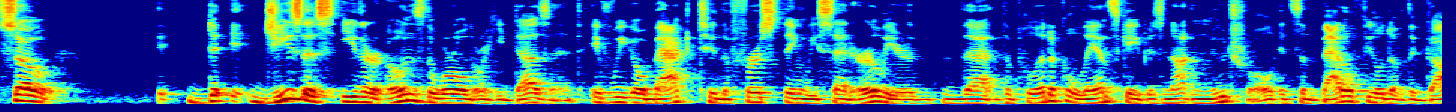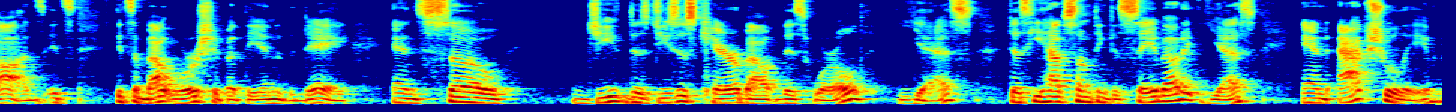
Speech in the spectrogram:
So Jesus either owns the world or he doesn't. If we go back to the first thing we said earlier, that the political landscape is not neutral, it's a battlefield of the gods. It's it's about worship at the end of the day. And so Je- does Jesus care about this world? Yes. Does he have something to say about it? Yes. And actually,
